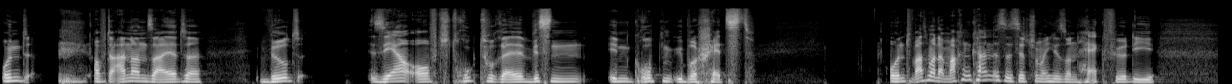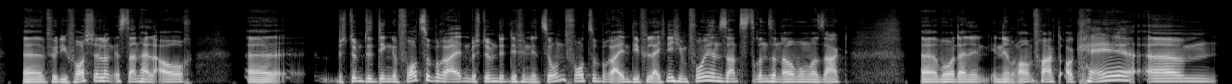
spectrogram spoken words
und auf der anderen Seite wird sehr oft strukturell Wissen in Gruppen überschätzt. Und was man da machen kann, ist, ist jetzt schon mal hier so ein Hack für die, äh, für die Vorstellung, ist dann halt auch, äh, bestimmte Dinge vorzubereiten, bestimmte Definitionen vorzubereiten, die vielleicht nicht im Foliensatz drin sind, aber wo man sagt, äh, wo man dann in, in, den Raum fragt, okay, ähm,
